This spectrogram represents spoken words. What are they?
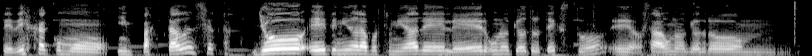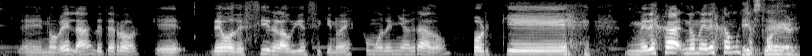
te, deja como impactado en ciertas cosas. Yo he tenido la oportunidad de leer uno que otro texto, eh, o sea, uno que otro mm, eh, novela de terror, que debo decir a la audiencia que no es como de mi agrado, porque me deja, no me deja muchas cosas.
